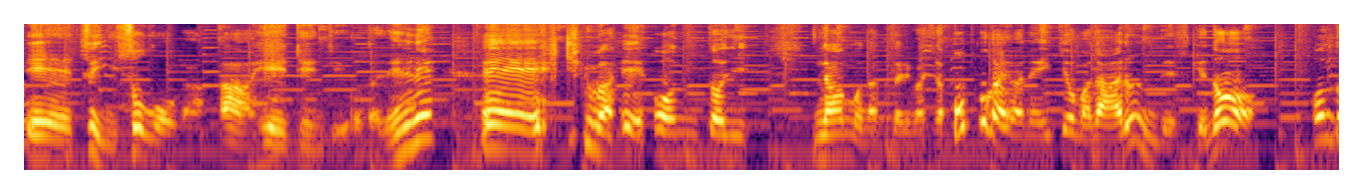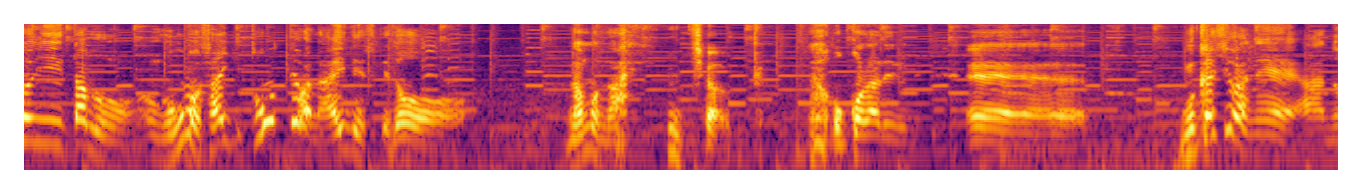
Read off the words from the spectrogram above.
えーついにそごうが閉店ということでね、えー駅前本当に何もなくなりました。ポッポ街はね、一応まだあるんですけど、本当に多分、僕も最近通ってはないですけど、何もないんちゃうか。怒られるね。えー昔はね、あのー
